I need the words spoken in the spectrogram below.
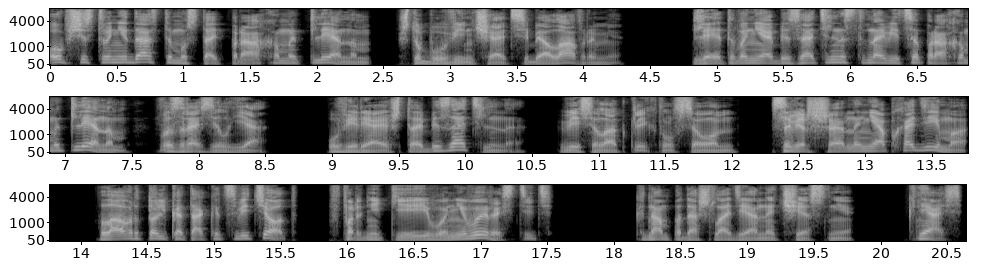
Общество не даст ему стать прахом и тленом, чтобы увенчать себя лаврами. «Для этого не обязательно становиться прахом и тленом», — возразил я. «Уверяю, что обязательно», — весело откликнулся он. «Совершенно необходимо. Лавр только так и цветет. В парнике его не вырастить». К нам подошла Диана Честни. «Князь,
